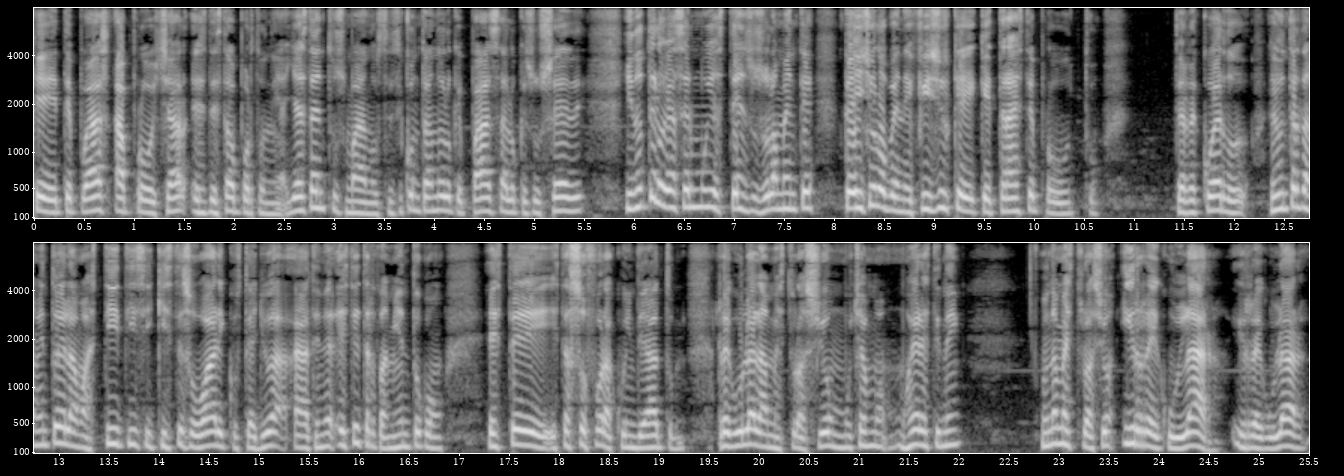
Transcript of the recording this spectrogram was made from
que te puedas aprovechar de esta oportunidad. Ya está en tus manos, te estoy contando lo que pasa, lo que sucede. Y no te lo voy a hacer muy extenso, solamente te he dicho los beneficios que, que trae este producto. Te recuerdo, es un tratamiento de la mastitis y quistes ováricos. Te ayuda a tener este tratamiento con este, esta Sophora Queen de Atomy. Regula la menstruación. Muchas mujeres tienen una menstruación irregular, irregular.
